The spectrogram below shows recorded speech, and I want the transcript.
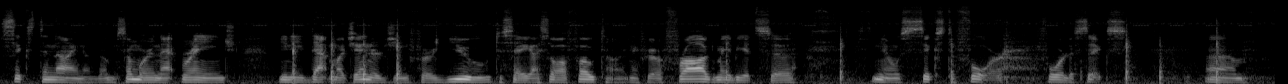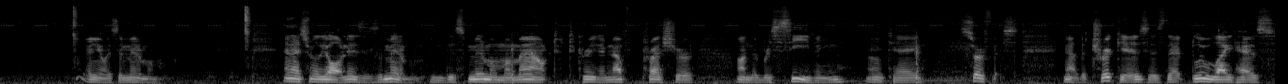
six to nine of them, somewhere in that range. You need that much energy for you to say, I saw a photon. If you're a frog, maybe it's, uh, you know, six to four, four to six. Um, anyway, it's a minimum. And that's really all it is, is a minimum. This minimum amount to create enough pressure on the receiving, okay, surface. Now the trick is, is that blue light has,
